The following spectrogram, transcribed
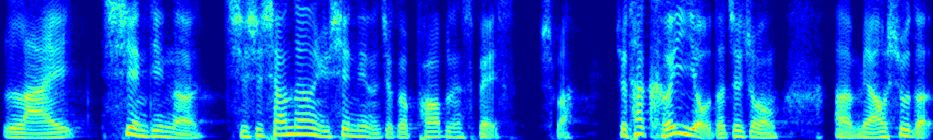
来限定了，其实相当于限定了这个 problem space，是吧？就它可以有的这种呃描述的，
